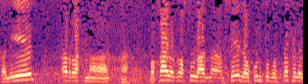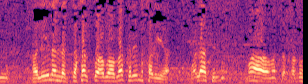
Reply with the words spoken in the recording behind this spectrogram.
خليل الرحمن. وقال الرسول عن نفسه لو كنت متخذا خليلا لاتخذت أبا بكر خليلا. ولكن ما ما اتخذه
